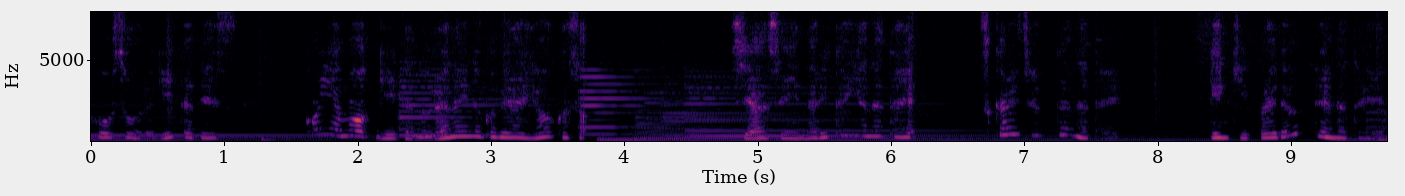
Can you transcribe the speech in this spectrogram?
フォーソウルギータです。今夜もギータの占いの小部屋へようこそ。幸せになりたいあなたへ、疲れちゃったあなたへ、元気いっぱいで打ってあなたへ、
